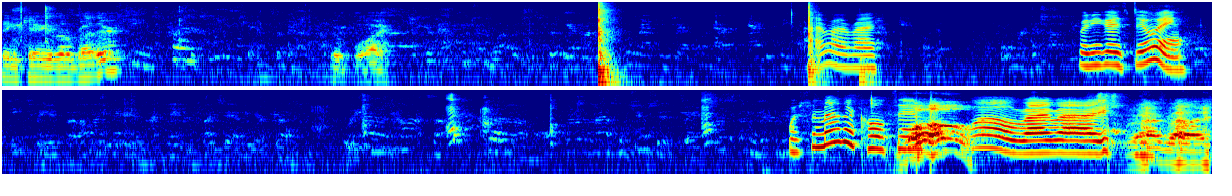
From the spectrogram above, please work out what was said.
Taking care of your little brother? Good boy. Hi, Ry Ry. What are you guys doing? What's the matter, Colton? Whoa! Whoa, Ry Ry. Right, right.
